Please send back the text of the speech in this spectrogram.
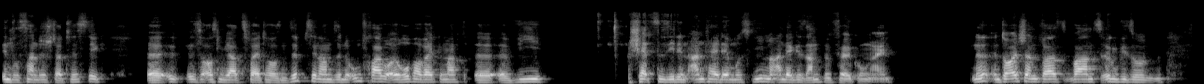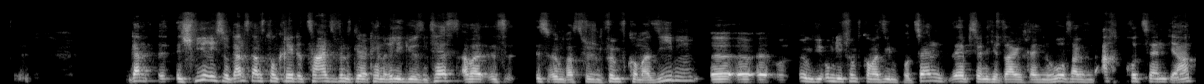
interessante Statistik, äh, ist aus dem Jahr 2017, haben sie eine Umfrage europaweit gemacht, äh, äh, wie schätzen sie den Anteil der Muslime an der Gesamtbevölkerung ein? Ne? In Deutschland waren es irgendwie so ganz, ist schwierig, so ganz, ganz konkrete Zahlen zu finden. Es gibt ja keinen religiösen Test, aber es ist irgendwas zwischen 5,7, äh, äh, irgendwie um die 5,7 Prozent. Selbst wenn ich jetzt sage, ich rechne hoch, sage, es sind 8 Prozent, ja.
